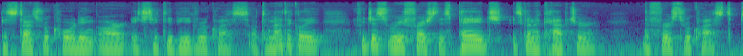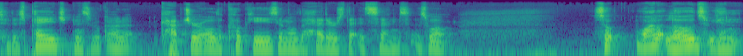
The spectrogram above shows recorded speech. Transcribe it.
it starts recording our HTTP requests automatically. If we just refresh this page, it's going to capture the first request to this page and it's going to capture all the cookies and all the headers that it sends as well. So while it loads, we can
